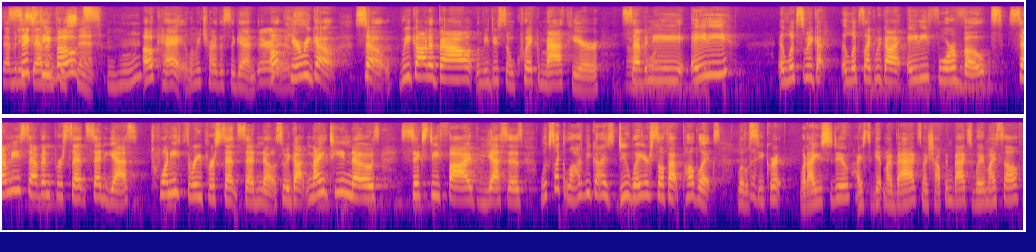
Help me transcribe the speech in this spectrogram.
77%. 60 votes? Mm-hmm. Okay, let me try this again. There oh, here we go. So we got about, let me do some quick math here. Oh, 70, 80. It looks we got it looks like we got 84 votes. 77% said yes, 23% said no. So we got 19 no's, 65 yeses. Looks like a lot of you guys do weigh yourself at Publix. Little secret, what I used to do, I used to get my bags, my shopping bags, weigh myself,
